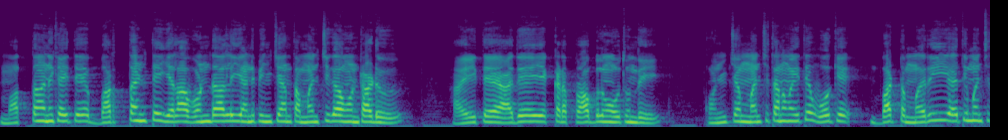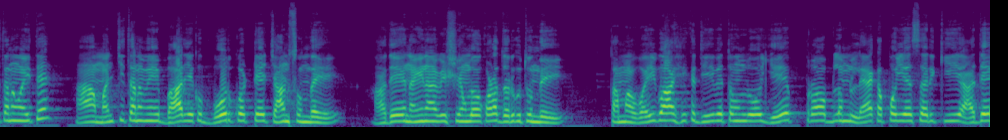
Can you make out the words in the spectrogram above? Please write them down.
మొత్తానికైతే భర్త అంటే ఎలా ఉండాలి అనిపించేంత మంచిగా ఉంటాడు. అయితే అదే ఇక్కడ ప్రాబ్లం అవుతుంది. కొంచెం మంచితనం అయితే ఓకే బట్ మరీ అతి మంచితనం అయితే ఆ మంచితనమే భార్యకు బోర్ కొట్టే ఛాన్స్ ఉంది. అదే నైనా విషయంలో కూడా జరుగుతుంది. తమ వైవాహిక జీవితంలో ఏ ప్రాబ్లం లేకపోయేసరికి అదే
